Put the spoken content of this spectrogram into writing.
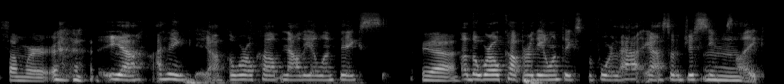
somewhere. yeah, I think yeah, the World Cup, now the Olympics yeah uh, the World Cup or the Olympics before that. Yeah, so it just seems Mhm. like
